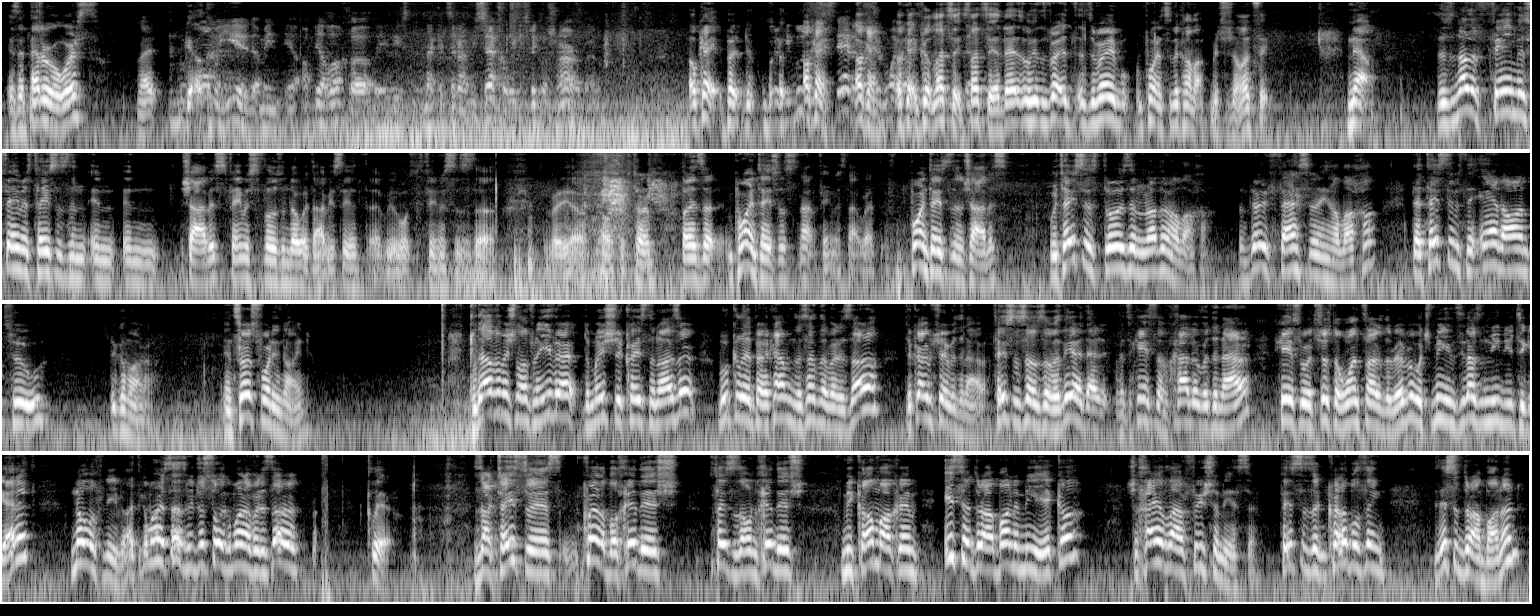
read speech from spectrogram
Is it better or worse? right? Yid, I mean, up he's not considered on Misechel, he can speak Lashon about it. Okay, but So he loses okay, status okay, okay, good. Let's see. Let's see. It's, very, it's a very important thing to come up, Mr. Shah. Let's see. Now, there's another famous, famous thesis in, in, in Shabbos. Famous for those who know it, obviously. It, uh, famous is the very uh, relative term, but it's an important thesis. Not famous, not relative. Important thesis in Shabbos. Where thesis throws in another halacha, a very fascinating halacha that thesis seems to add on to the Gemara. In source 49. Kedava Mishnah from Iver, the Moshe Kreis the Nazar, Mukale Perakam, the Second of Arizara, the Karim with the Nara. Tesa says over there that if it's a case of Chad over the Nara, a case where it's just on one side of the river, which means he doesn't need you to get it, no Lefniva. Like the Gemara says, we just saw Gemara of Arizara, clear. Zak Taisvis, incredible Chiddish, Taisvis own Chiddish, Mikal Makrim, Isser Drabanan Miyika, Shechayev La. Taisvis is an incredible thing. This is Drabanan,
